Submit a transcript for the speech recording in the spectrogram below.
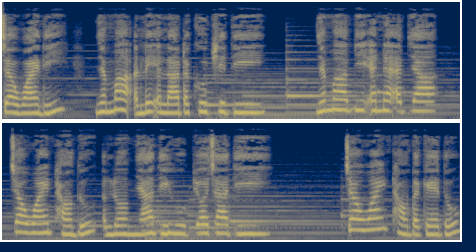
ကြောက်ဝိုင်းသည်မြမအလေးအလားတစ်ခုဖြစ်သည်မြမပြည်အနက်အပြားကြောက်ဝိုင်းထောင်သူအလွန်များသည်ဟုပြောကြသည်ကြောက်ဝိုင်းထောင်တကယ်သို့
